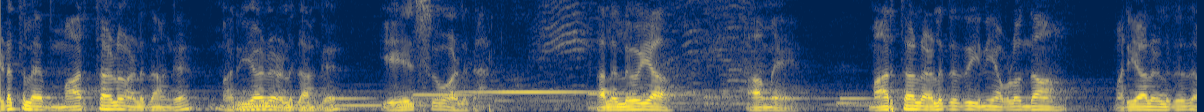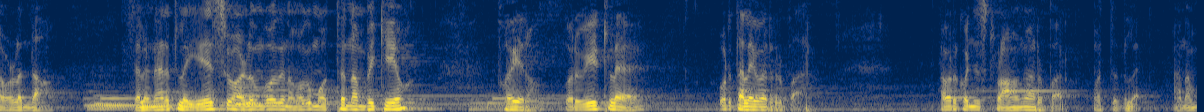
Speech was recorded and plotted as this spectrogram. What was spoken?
இடத்துல மார்த்தாளும் அழுதாங்க மரியாளும் அழுதாங்க இயேசுவும் அழுதார். அலலூயா ஆமே மார்த்தாள் அழுதது இனி அவ்வளோந்தான் மரியாள் அழுதது அவ்வளோந்தான் சில நேரத்தில் இயேசு அழும்போது நமக்கு மொத்த நம்பிக்கையும் போயிடும் ஒரு வீட்டில் ஒரு தலைவர் இருப்பார். அவர் கொஞ்சம் ஸ்ட்ராங்காக இருப்பார் மொத்தத்தில். ஆனால்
